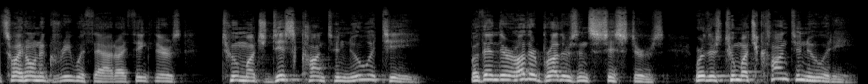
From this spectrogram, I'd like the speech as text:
So I don't agree with that. I think there's too much discontinuity. But then there are other brothers and sisters where there's too much continuity.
